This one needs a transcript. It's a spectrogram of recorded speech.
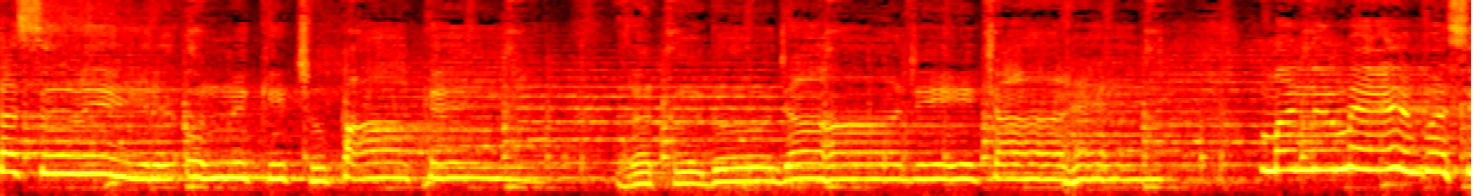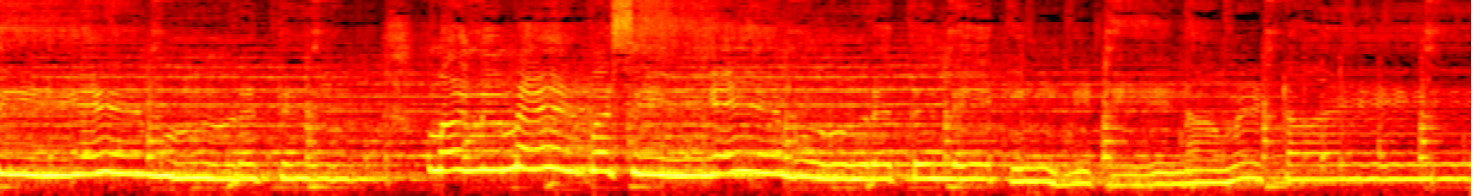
तस्वीर उनकी छुपा के रख दो जहाँ जी चाहे। मन में बसी ये मूरत, मन में बसी ये मूरत, लेकिन मिटे ना मिटाए।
